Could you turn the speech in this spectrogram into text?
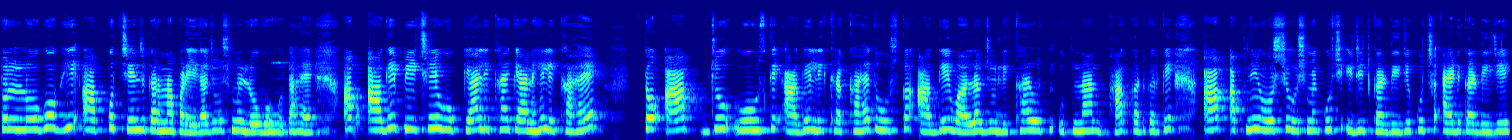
तो लोगो भी आपको चेंज करना पड़ेगा जो उसमें लोगो होता है। अब आगे पीछे वो क्या लिखा है, क्या नहीं लिखा है तो आप जो उसके आगे लिख रखा है तो उसका आगे वाला जो लिखा है उतना भाग कट करके आप अपनी ओर से उसमें कुछ एडिट कर दीजिए, कुछ ऐड कर दीजिए।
